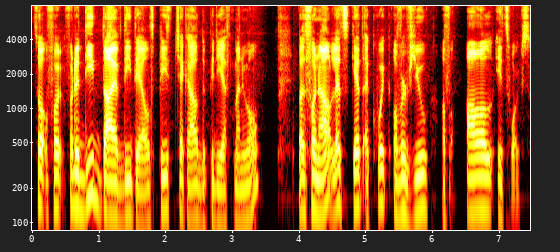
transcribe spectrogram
So for, for the deep dive details, please check out the PDF manual. But for now, let's get a quick overview of all its works.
